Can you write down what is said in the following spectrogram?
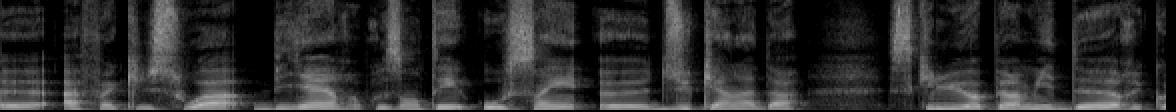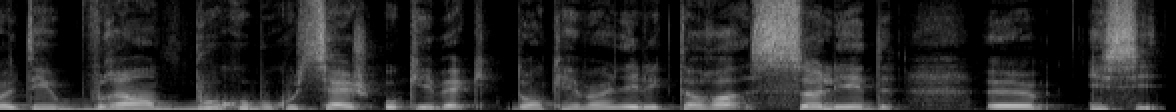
euh, afin qu'il soit bien représenté au sein du Canada, ce qui lui a permis de récolter vraiment beaucoup beaucoup de sièges au Québec. Donc il y avait un électorat solide ici.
